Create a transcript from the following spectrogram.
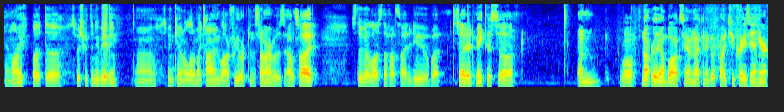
in life, but uh, especially with the new baby. Uh, it's been killing a lot of my time, a lot of free work in the summer, was outside. Still got a lot of stuff outside to do, but decided to make this uh, un well, not really unboxing. I'm not going to go probably too crazy in here.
